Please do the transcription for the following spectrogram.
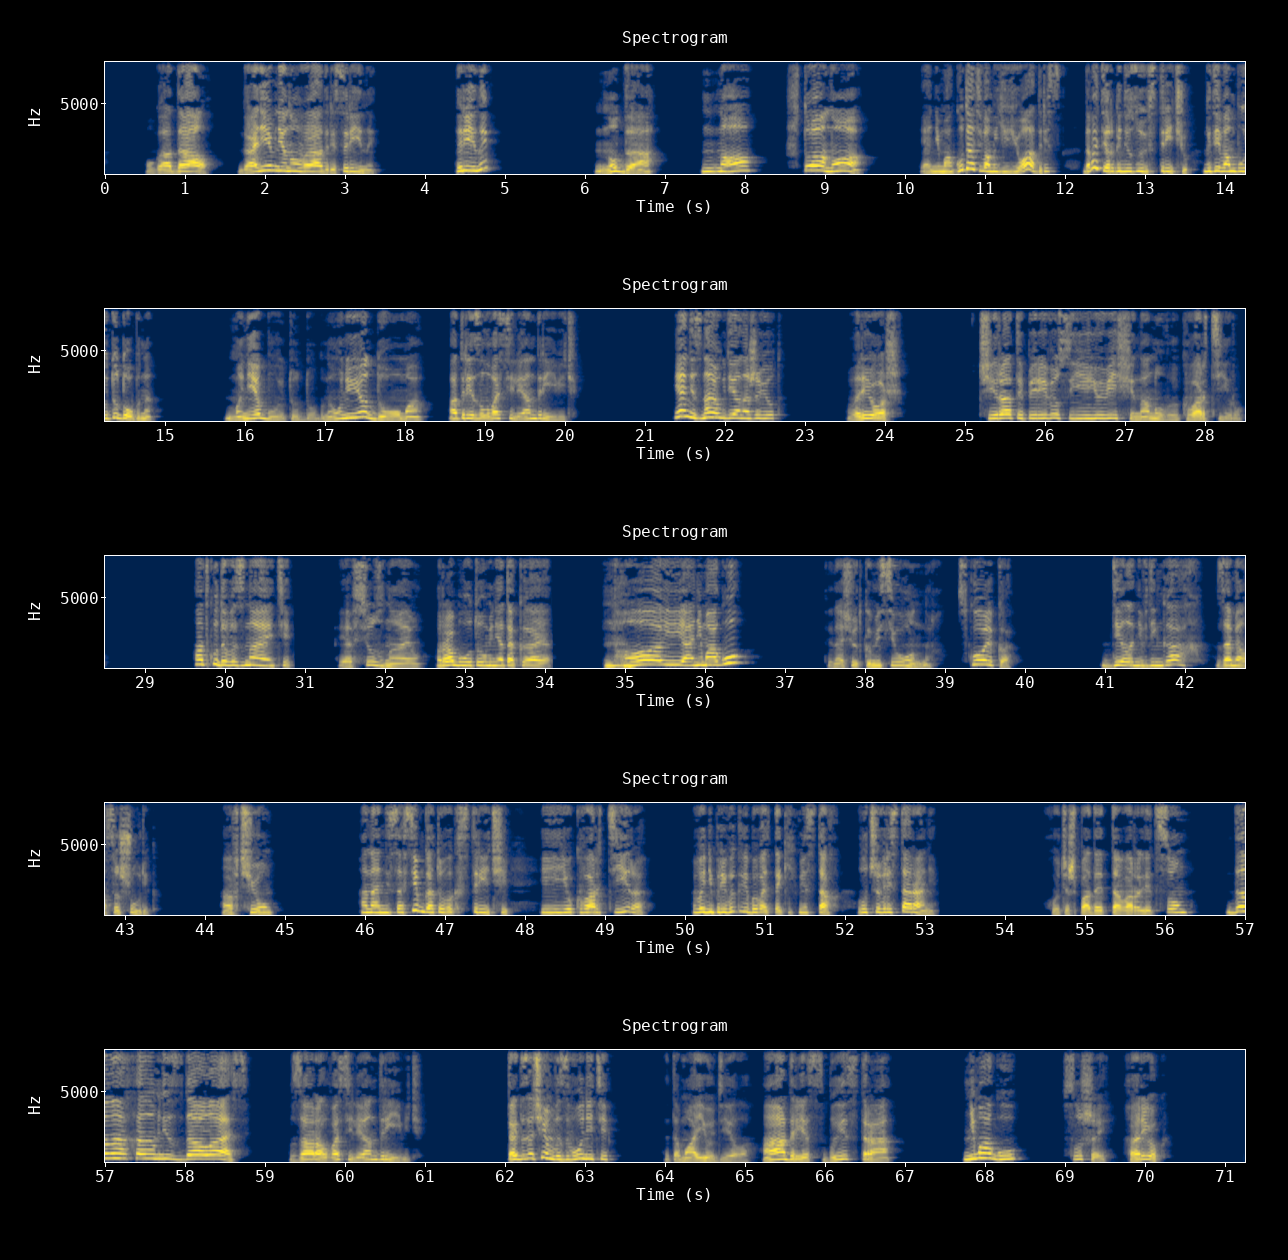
«Угадал! Гони мне новый адрес Рины». «Рины?» «Ну да». «Но?» «Что но?» «Я не могу дать вам ее адрес. Давайте организую встречу, где вам будет удобно. Мне будет удобно. У нее дома, отрезал Василий Андреевич. Я не знаю, где она живет. Врешь. Вчера ты перевез ее вещи на новую квартиру. Откуда вы знаете? Я все знаю. Работа у меня такая. Но я не могу. Ты насчет комиссионных. Сколько? Дело не в деньгах, замялся Шурик. А в чем? Она не совсем готова к встрече, и ее квартира. Вы не привыкли бывать в таких местах, лучше в ресторане. Хочешь подать товар лицом? Да нах она мне сдалась! Заорал Василий Андреевич. Тогда зачем вы звоните? Это мое дело. Адрес, быстро. Не могу. Слушай, Харек,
